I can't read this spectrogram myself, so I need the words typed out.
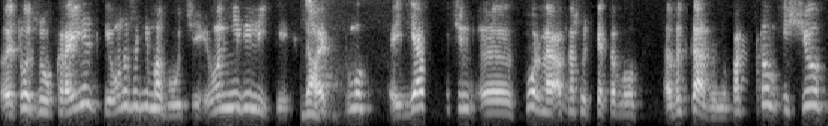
э, тот же украинский, он уже не могучий, он не великий. Да. Поэтому я очень э, спорно отношусь к этому высказыванию. Потом еще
